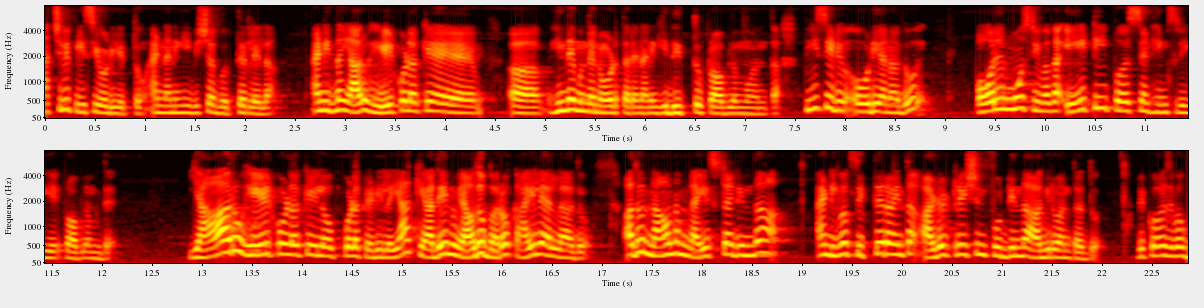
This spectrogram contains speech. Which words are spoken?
ಆ್ಯಕ್ಚುಲಿ ಪಿ ಸಿ ಓಡಿ ಇತ್ತು. ಆ್ಯಂಡ್ ನನಗೆ ಈ ವಿಷಯ ಗೊತ್ತಿರಲಿಲ್ಲ. ಆ್ಯಂಡ್ ಇದನ್ನ ಯಾರು ಹೇಳ್ಕೊಳ್ಳೋಕ್ಕೆ ಹಿಂದೆ ಮುಂದೆ ನೋಡ್ತಾರೆ, ನನಗೆ ಇದಿತ್ತು ಪ್ರಾಬ್ಲಮ್ಮು ಅಂತ. ಪಿ ಸಿ ಡಿ ಓಡಿ ಅನ್ನೋದು ಆಲ್ಮೋಸ್ಟ್ ಇವಾಗ ಏಯ್ಟಿ ಪರ್ಸೆಂಟ್ ಹೆಂಗಸರಿಗೆ ಪ್ರಾಬ್ಲಮ್ ಇದೆ. ಯಾರು ಹೇಳ್ಕೊಳ್ಳೋಕ್ಕೆ ಇಲ್ಲ ಒಪ್ಕೊಳ್ಳೋಕೆ ರೆಡಿ ಇಲ್ಲ. ಯಾಕೆ? ಅದೇನು, ಯಾವುದೋ ಬರೋ ಕಾಯಿಲೆ ಅಲ್ಲ ಅದು. ಅದು ನಾವು ನಮ್ಮ ಲೈಫ್ ಸ್ಟೈಲಿಂದ ಆ್ಯಂಡ್ ಇವಾಗ ಸಿಗ್ತಿರೋ ಇಂಥ ಅಡಲ್ಟ್ರೇಷನ್ ಫುಡ್ಡಿಂದ ಆಗಿರುವಂಥದ್ದು. ಬಿಕಾಸ್ ಇವಾಗ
